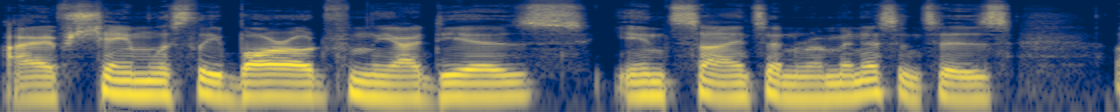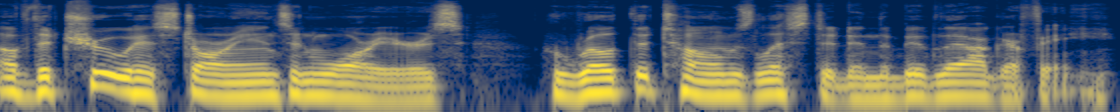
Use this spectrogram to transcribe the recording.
I have shamelessly borrowed from the ideas, insights, and reminiscences of the true historians and warriors who wrote the tomes listed in the bibliography.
